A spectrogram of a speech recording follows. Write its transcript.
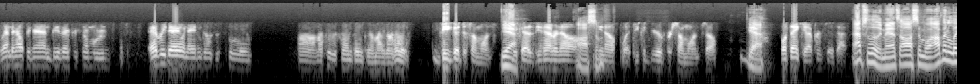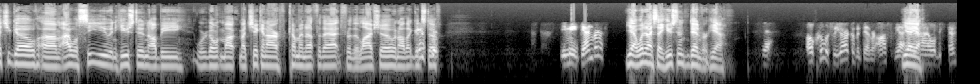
lend a helping hand, be there for someone. Every day when Aiden goes to school, um, I do the same thing to him. I go, hey, be good to someone. Yeah. Because you never know, Awesome. you know, what you could do for someone. So, yeah. Well, thank you. I appreciate that. Absolutely, man. It's awesome. Well, I'm going to let you go. Um, I will see you in Houston. I'll be. We're going. My my chick and I are coming up for that for the live show and all that good Houston? stuff. You mean Denver? Yeah. What did I say? Houston, Denver. Yeah. Yeah. Oh, cool. So you are coming to Denver. Awesome. Yeah, Yeah, yeah. And I will be there.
